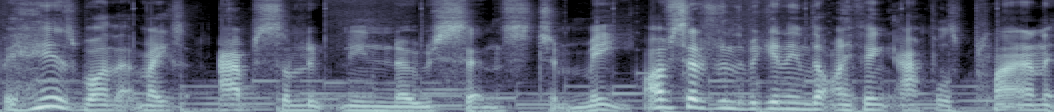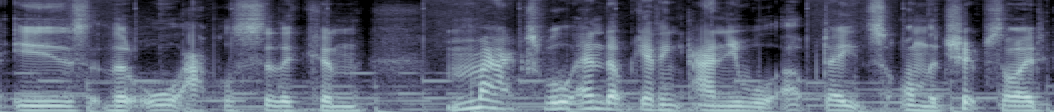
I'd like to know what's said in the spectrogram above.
but here's why that makes absolutely no sense to me. I've said from the beginning that I think Apple's plan is that all Apple Silicon Macs will end up getting annual updates on the chip side,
